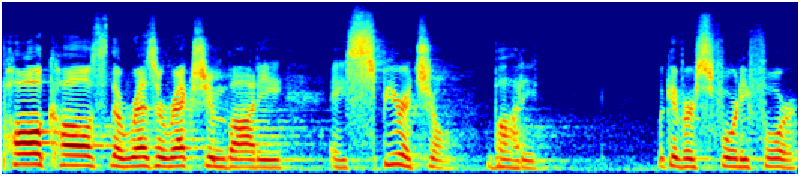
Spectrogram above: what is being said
Paul calls the resurrection body a spiritual body. Look at verse 44.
